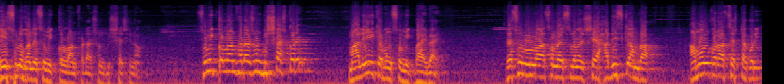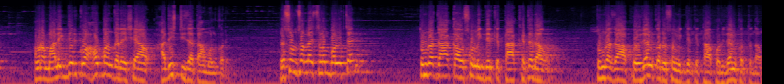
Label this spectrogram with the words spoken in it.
এই স্লোগানে শ্রমিক কল্যাণ ফেডারেশন বিশ্বাসী নয় শ্রমিক কল্যাণ ফেডারেশন বিশ্বাস করে, মালিক এবং শ্রমিক ভাই ভাই। রসুল্লাহ সাল্লাহ ইসলামের সে হাদিসকে আমরা আমল করার চেষ্টা করি। আমরা মালিকদেরকেও আহ্বান জানাই সে হাদিসটি যাতে আমল করে। রসুল সাল্লাহ ইসলাম বলেছেন, তোমরা যা খাও শ্রমিকদেরকে তা খেতে দাও। তোমরা যা পরিধান করো শ্রমিকদেরকে তা পরিধান করতে দাও।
